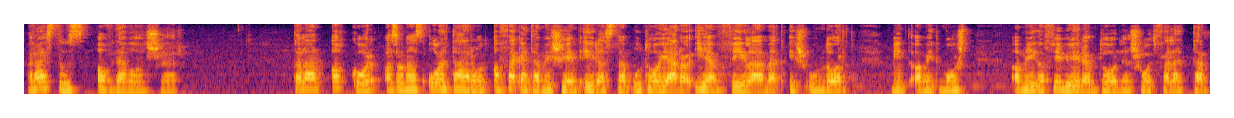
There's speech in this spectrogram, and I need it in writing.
Rastus of Devonshire talán akkor azon az oltáron a fekete misén éreztem utoljára ilyen félelmet és undort, mint amit most, amíg a fivérem tornyosult felettem.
